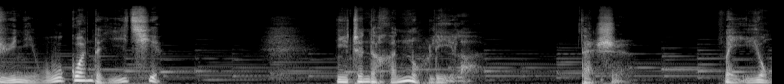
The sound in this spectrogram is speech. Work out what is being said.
与你无关的一切。你真的很努力了，但是没用。《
